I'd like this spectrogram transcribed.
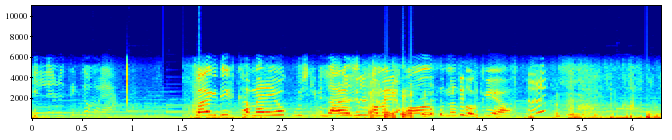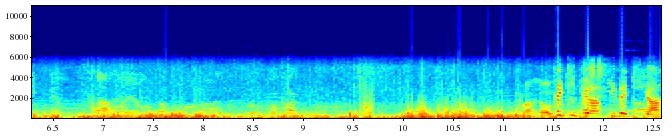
Ellerinizi yıkamaya. Kanka değil kamera yokmuş gibi davranıyor kamerayı ağzına sokuyor. Ben yaz- Bir dakika, bir dakika.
